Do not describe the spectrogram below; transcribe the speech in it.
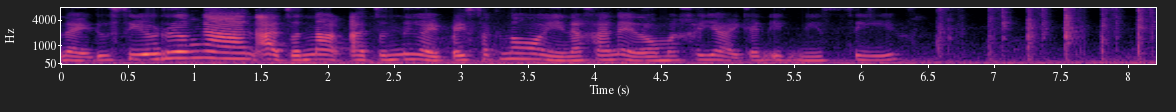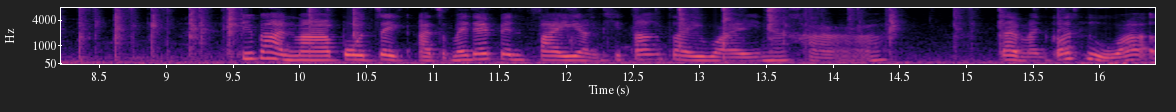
ไหนดูซิเรื่องงานอาจจะหนักอาจจะเหนื่อยไปสักหน่อยนะคะ ไหนเรามาขยายกันอีกนิดซิที่ผ่านมาโปรเจกต์อาจจะไม่ได้เป็นไปอย่างที่ตั้งใจไว้นะคะ แต่มันก็ถือว่า เอ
